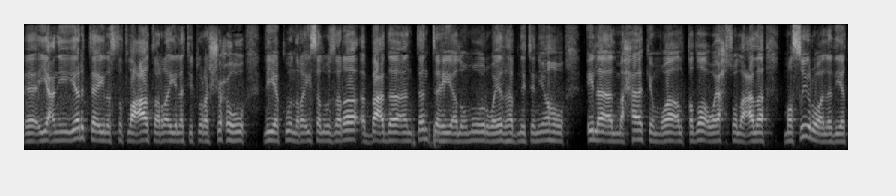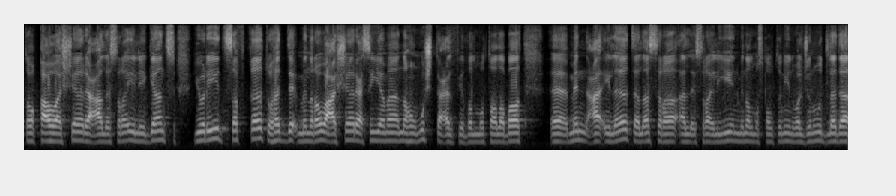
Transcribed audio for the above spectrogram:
يعني يرتئي لاستطلاعات الرأي التي ترشحه ليكون رئيس الوزراء بعد أن تنتهي الأمور ويذهب يذهب نتنياهو إلى المحاكم والقضاء ويحصل على مصيره الذي يتوقعه الشارع الإسرائيلي. جانتس يريد صفقة تهدئ من روع الشارع سيما أنه مشتعل في ظل مطالبات آه، من عائلات الأسرى الإسرائيليين من المستوطنين والجنود لدى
